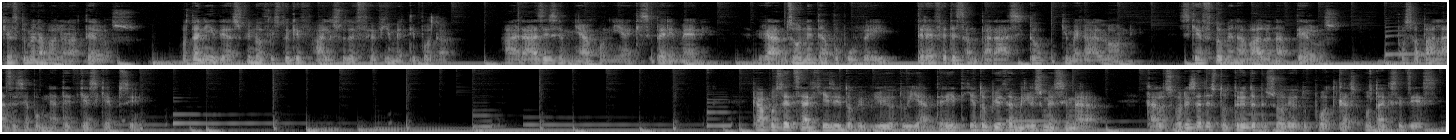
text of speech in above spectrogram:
Σκέφτομαι να βάλω ένα τέλος. Όταν η ιδέα σφινωθεί στο κεφάλι σου δεν φεύγει με τίποτα. Αράζει σε μια αγωνία και σε περιμένει. Γαντζώνεται από που βρει, τρέφεται σαν παράσιτο και μεγαλώνει. Σκέφτομαι να βάλω ένα τέλος. Πώς απαλλάζεσαι από μια τέτοια σκέψη; Κάπως έτσι αρχίζει το βιβλίο του Ian Treat για το οποίο θα μιλήσουμε σήμερα. Καλώς ορίσατε στο τρίτο επεισόδιο του podcast «Ο Ταξιτζής».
